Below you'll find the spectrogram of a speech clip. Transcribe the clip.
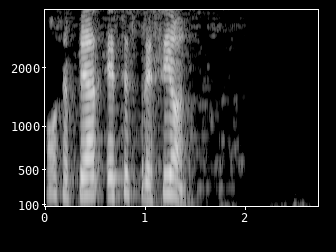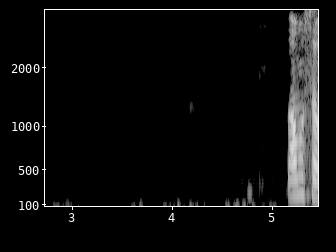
Vamos a emplear esta expresión. Vamos a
